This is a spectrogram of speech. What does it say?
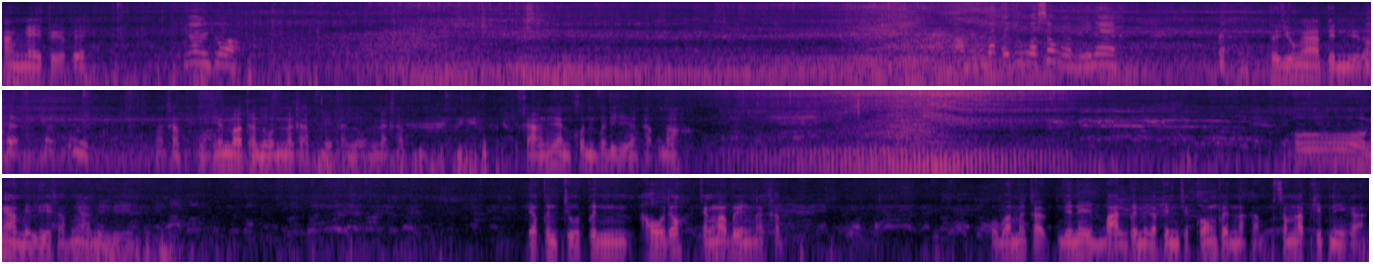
ทางไงเติบเด้ง่ายตัวอ่าผมว่าไปดูว่าส่งอันนี้แน่ แต่อยู่งาเป็นอยู่ดอกนะครับนี่เห็นบ่ถนนนะครับนี่ถนนนะครับขางเฮือนคนพอดีนะครับเนาะโอ้งามมิลีครับงามมิลีเดี๋ยวเพิ่นจูดเพิ่นเอาเนาะจังมาเบิ่งนะครับผมว่ามันก็อยู่ในบ้านเพิ่นก็เป็นเจ้าของเพิ่นนะครับสำหรับคลิปนี้ก็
